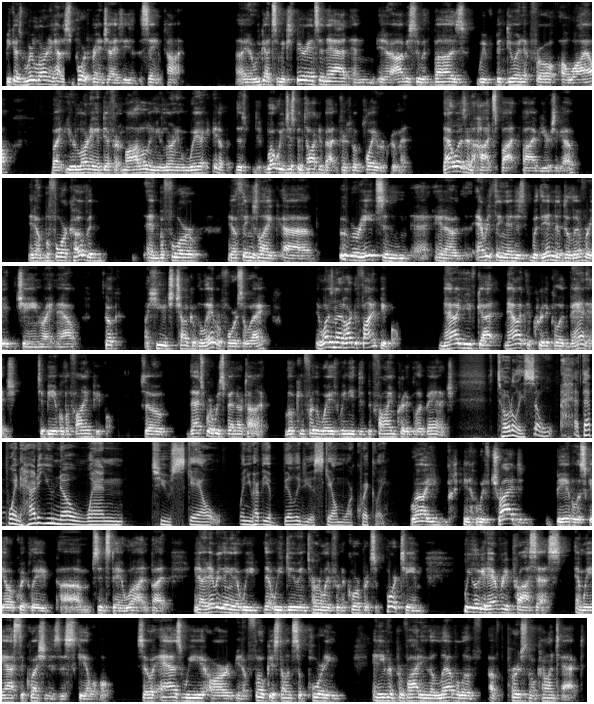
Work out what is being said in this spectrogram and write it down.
because we're learning how to support franchisees at the same time. Uh, you know we've got some experience in that, and you know obviously with Buzz we've been doing it for a, a while, but you're learning a different model and you're learning where you know this what we've just been talking about in terms of employee recruitment. That wasn't a hot spot five years ago. You know before COVID and before you know things like uh, Uber Eats and uh, you know everything that is within the delivery chain right now took a huge chunk of the labor force away. It wasn't that hard to find people. Now you've got now at the critical advantage to be able to find people. So that's where we spend our time looking for the ways we need to define critical advantage. Totally. So at that point, how do you know when to scale when you have the ability to scale more quickly? Well, you, you know, we've tried to be able to scale quickly um, since day one. But you know, in everything that we that we do internally from the corporate support team, we look at every process and we ask the question: Is this scalable? So as we are, you know, focused on supporting and even providing the level of of personal contact,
